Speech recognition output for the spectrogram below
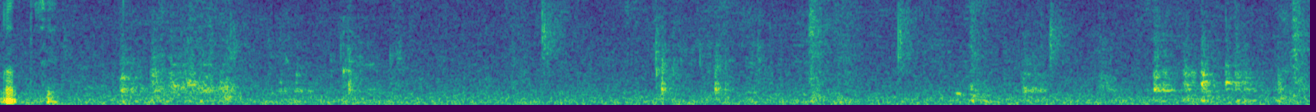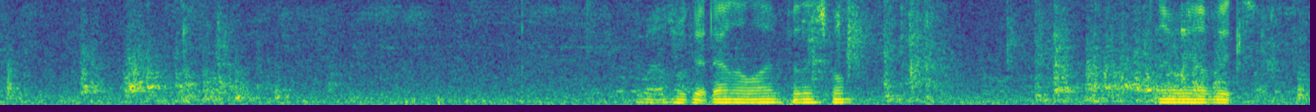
That's it. Might as well get down the line for this one. There we have it.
